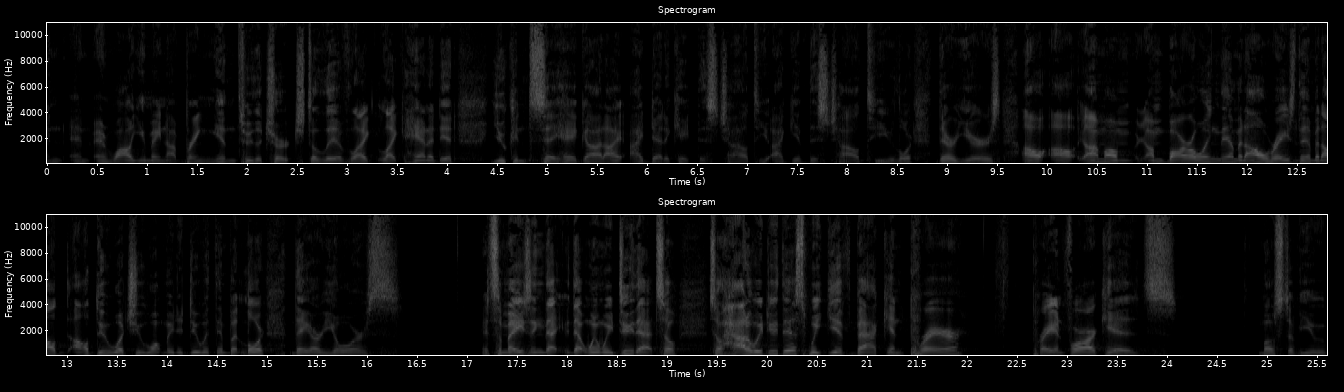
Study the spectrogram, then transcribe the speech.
And, and, and while you may not bring him to the church to live like, like Hannah did, you can say, Hey, God, I, I dedicate this child to you. I give this child to you, Lord. They're yours. I'll, I'll, I'm, um, I'm borrowing them and I'll raise them and I'll, I'll do what you want me to do with them. But Lord, they are yours. It's amazing that, that when we do that, so, so how do we do this? We give back in prayer, praying for our kids most of you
